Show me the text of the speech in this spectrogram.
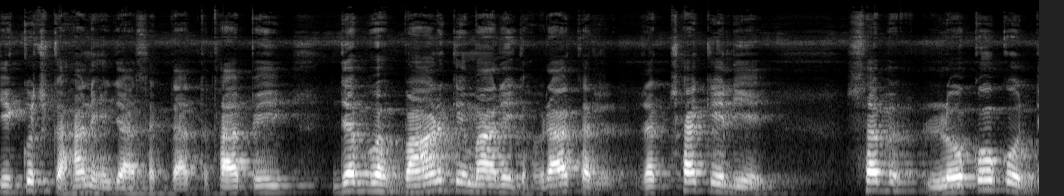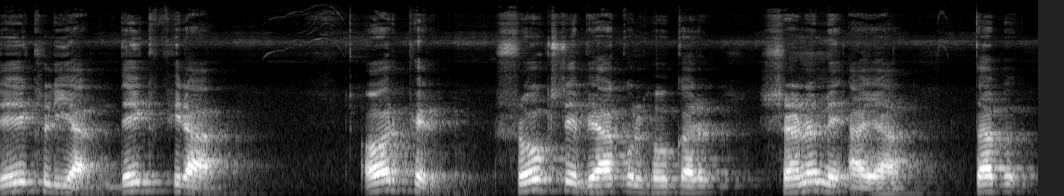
कि कुछ कहा नहीं जा सकता। तथापि जब वह बाण के मारे घबराकर रक्षा के लिए सब लोगों को देख लिया, देख फिरा और फिर शोक से व्याकुल होकर शरण में आया, तब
